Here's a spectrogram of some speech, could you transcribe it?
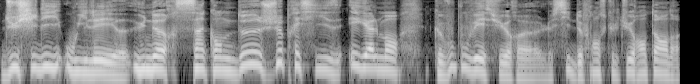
du Chili où il est 1h52. Euh, Je précise également que vous pouvez sur euh, le site de France Culture entendre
